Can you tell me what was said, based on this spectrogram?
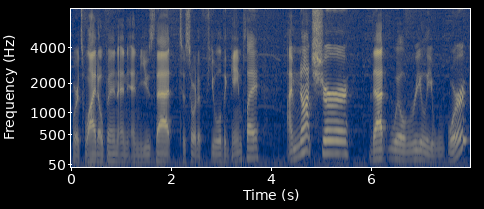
where it's wide open and, and use that to sort of fuel the gameplay. I'm not sure that will really work.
